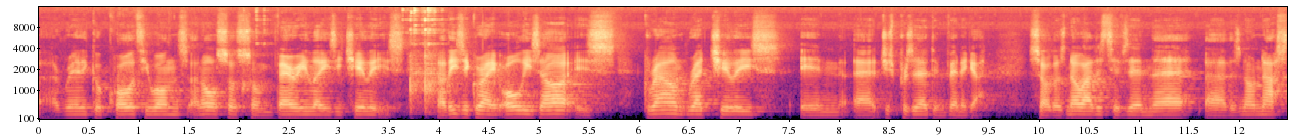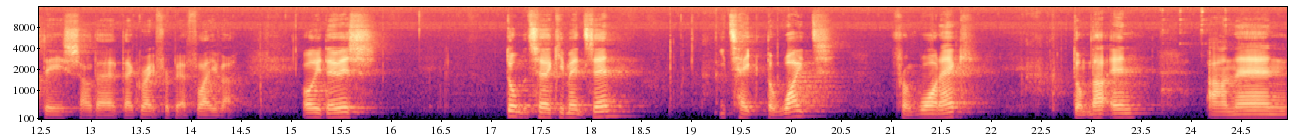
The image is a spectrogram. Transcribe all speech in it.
uh, really good quality ones, and also some very lazy chilies. Now these are great. All these are is ground red chilies in uh, just preserved in vinegar. So there's no additives in there. Uh, there's no nasties, so they're they're great for a bit of flavour. All you do is dump the turkey mince in, you take the white from one egg, dump that in, and then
